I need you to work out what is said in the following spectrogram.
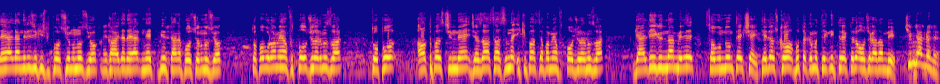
değerlendirecek hiçbir pozisyonumuz yok. Neden? Kayda değer net bir tane pozisyonumuz yok. Topa vuramayan futbolcularımız var. Topu altı pas içinde ceza sahasında iki pas yapamayan futbolcularımız var. Geldiği günden beri savunduğum tek şey Tedesco bu takımın teknik direktörü olacak adam değil. Kim gelmeli?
